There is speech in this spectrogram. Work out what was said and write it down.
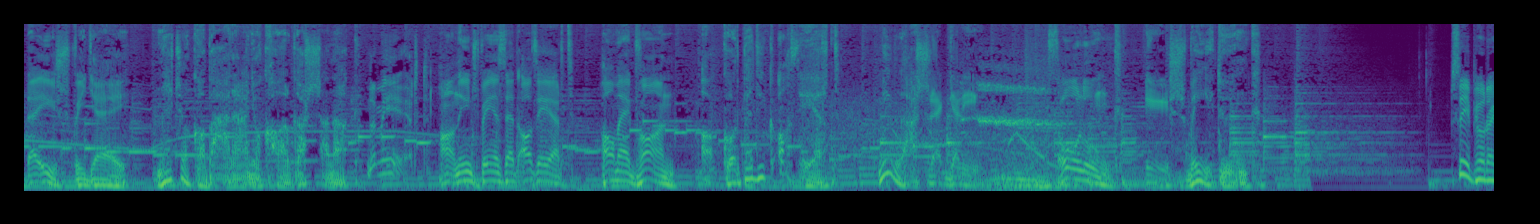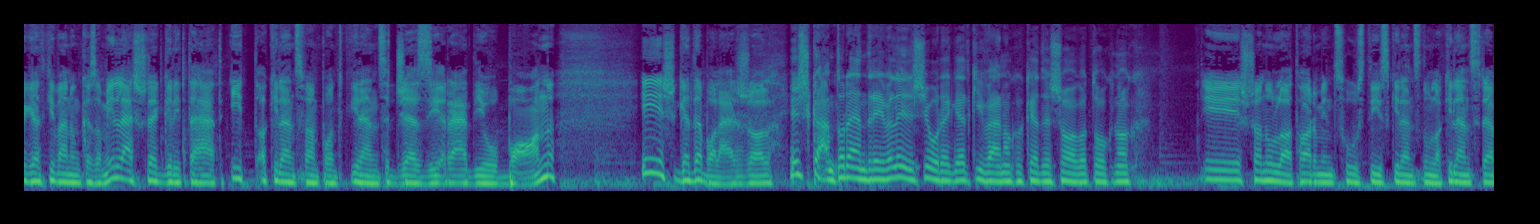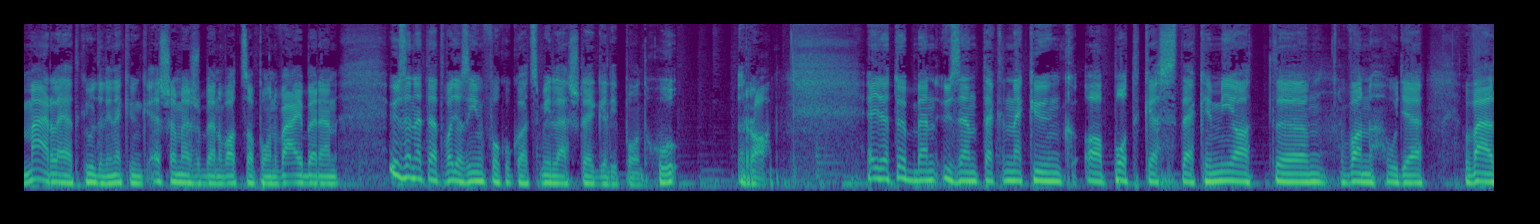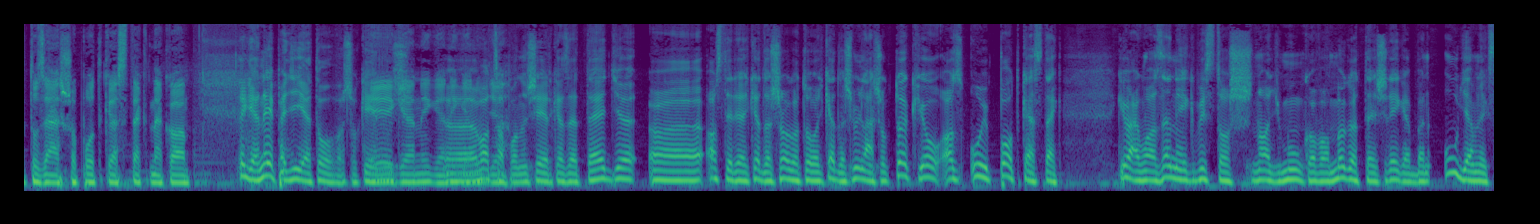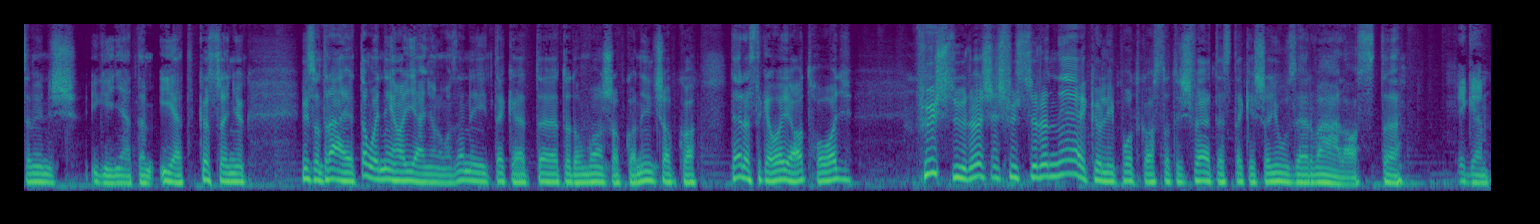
De is figyelj, ne csak a bárányok hallgassanak. De miért? Ha nincs pénzed azért, ha megvan, akkor pedig azért. Millás reggeli. Szólunk és védünk. Szép jó reggelt kívánunk ez a Millás reggeli, tehát itt a 90.9 Jazzy Rádióban és Gede Balázsjal. És Kántor Endrével én is jó reggelt kívánok a kedves hallgatóknak. És a 0630 20 10 909 re már lehet küldeni nekünk SMS-ben, Whatsappon, Viberen üzenetet, vagy az infokukacmillásreggeli.hu-ra. Egyre többen üzentek nekünk a podcastek miatt. Van ugye változás a podcasteknek a... Igen, épp egy ilyet olvasok én igen, is. Igen, igen, igen. Whatsappon is érkezett egy. Azt írja egy kedves hallgató, hogy kedves millások, tök jó az új podcastek. Kivágva a zenék, biztos nagy munka van mögötte, és régebben úgy emlékszem, én is igényeltem ilyet. Köszönjük. Viszont rájöttem, hogy néha hiányolom a zenéiteket, tudom, van sapka, nincs sapka. Terveztek-e olyat, hogy füstszűrős és füstszűrő nélküli podcastot is feltesztek, és a user választ. Igen.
